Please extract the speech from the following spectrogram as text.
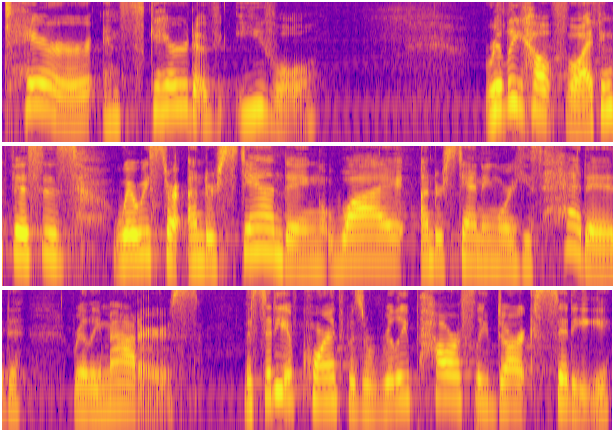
terror, and scared of evil. Really helpful. I think this is where we start understanding why understanding where he's headed really matters. The city of Corinth was a really powerfully dark city,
